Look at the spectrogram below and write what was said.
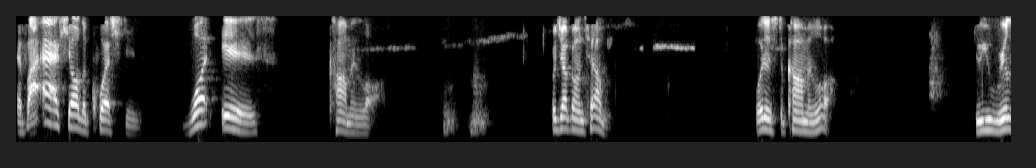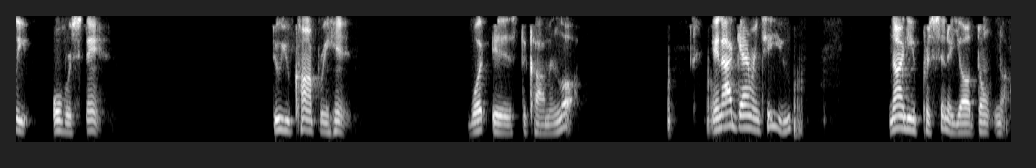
If I ask y'all the question, what is common law? What y'all gonna tell me? What is the common law? Do you really overstand? Do you comprehend? What is the common law? And I guarantee you, 90% of y'all don't know.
